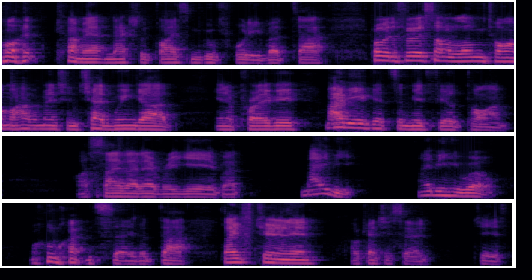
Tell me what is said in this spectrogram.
might come out and actually play some good footy. But uh, probably the first time in a long time I haven't mentioned Chad Wingard in a preview. Maybe he gets a midfield time. I say that every year, but maybe, maybe he will. We'll wait and see. But uh, thanks for tuning in. I'll catch you soon. Cheers.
